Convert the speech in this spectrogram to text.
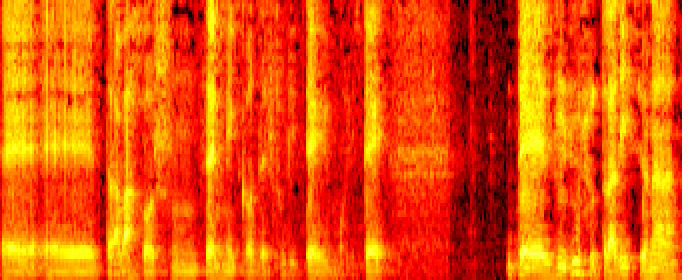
eh, trabajos técnicos del surité, morité, del yuyusu tradicional,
